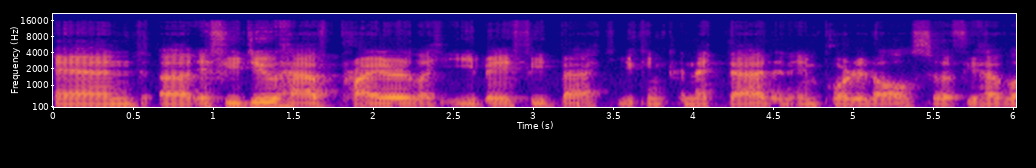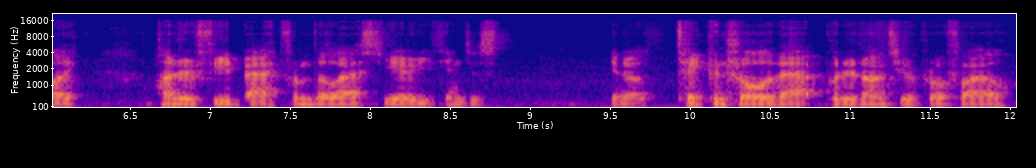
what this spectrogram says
And uh, if you do have prior like ebay feedback you can connect that and import it all. So if you have like 100 feedback from the last year you can just you know take control of that put it onto your profile.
